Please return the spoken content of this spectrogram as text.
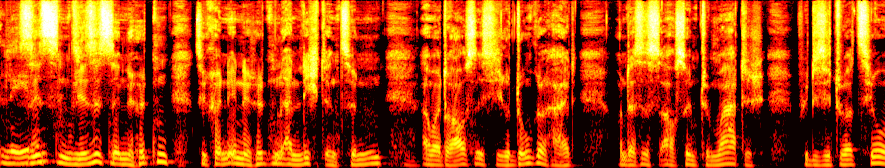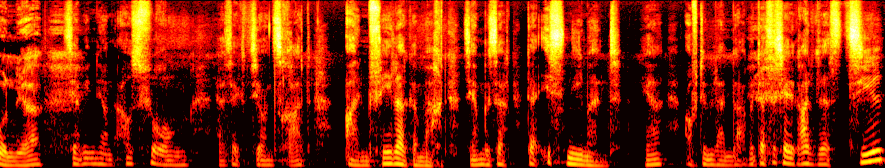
leben. Sitzen, Sie sitzen in den Hütten, Sie können in den Hütten ein Licht entzünden, aber draußen ist die Dunkelheit und das ist auch symptomatisch für die Situation, ja. Sie haben in Ihren Ausführungen, Herr Sektionsrat, einen Fehler gemacht. Sie haben gesagt, da ist niemand. Ja, auf dem Lande. Aber das ist ja gerade das Ziel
